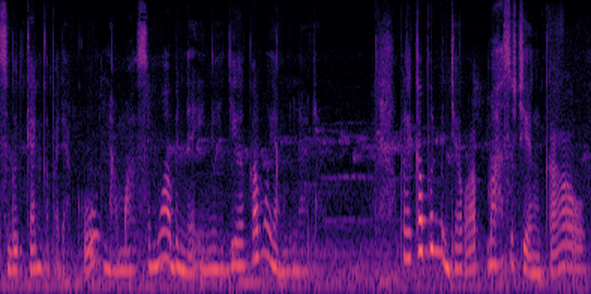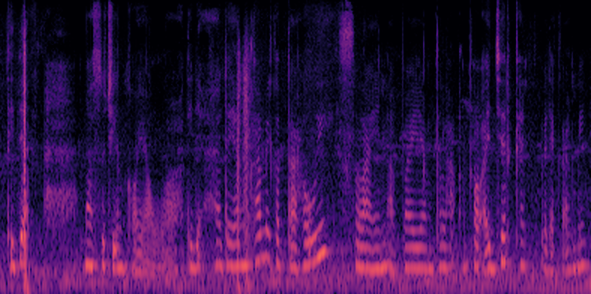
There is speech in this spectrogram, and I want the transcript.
Sebutkan kepadaku nama semua benda ini jika kamu yang benar. Mereka pun menjawab, Maha suci engkau. Tidak, Maha suci engkau ya Allah. Tidak ada yang kami ketahui selain apa yang telah engkau ajarkan kepada kami.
